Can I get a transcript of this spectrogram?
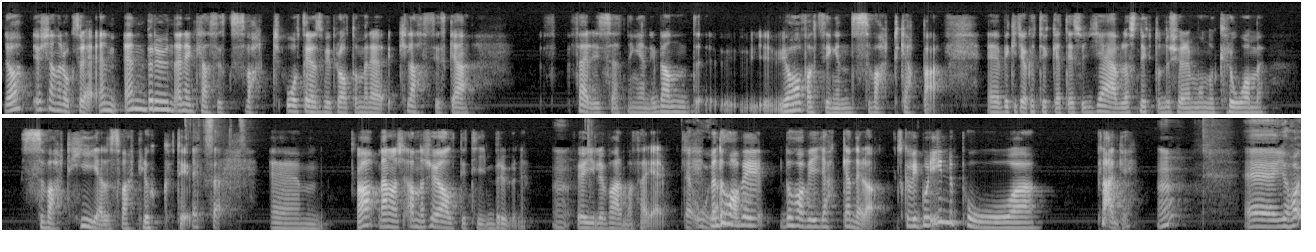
Ja, jag känner också det. En, en brun eller en klassisk svart. Återigen som vi pratade om med den här klassiska färgsättningen. Ibland, jag har faktiskt ingen svart kappa. Eh, vilket jag kan tycka att det är så jävla snyggt om du kör en monokrom svart, helsvart look typ. Exakt. Ehm, ja, men annars, annars är jag alltid team brun. Mm. Jag gillar varma färger. Ja. Men då har, vi, då har vi jackan där då. Ska vi gå in på plagg? Eh, Jag har,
